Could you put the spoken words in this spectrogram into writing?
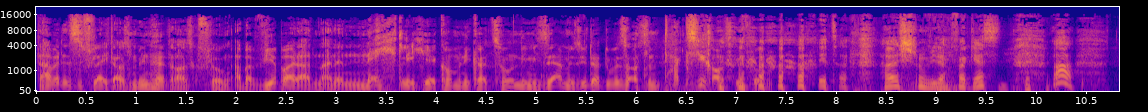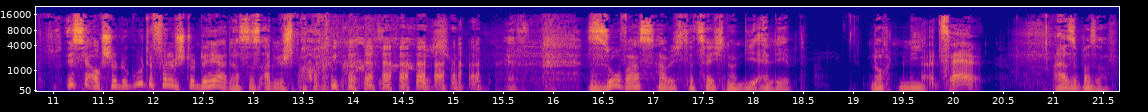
David ist vielleicht aus dem Internet rausgeflogen, aber wir beide hatten eine nächtliche Kommunikation, die mich sehr amüsiert hat. Du bist aus dem Taxi rausgeflogen. Habe ich schon wieder vergessen. Ah, ist ja auch schon eine gute Viertelstunde her, dass du es angesprochen hast. Sowas habe ich tatsächlich noch nie erlebt. Noch nie. Erzähl. Also pass auf.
